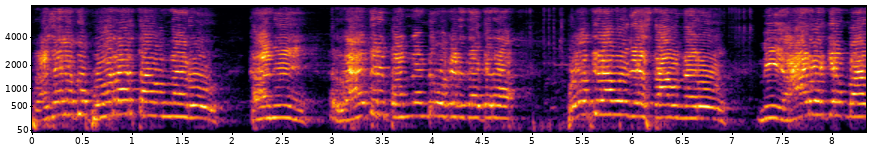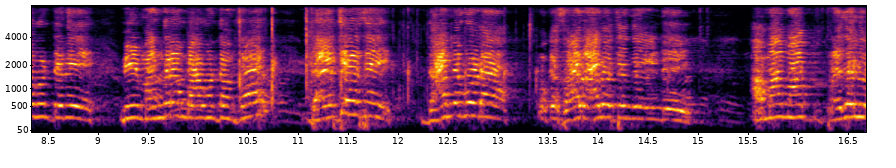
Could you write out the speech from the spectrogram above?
ప్రజలకు పోరాడుతా ఉన్నారు కానీ రాత్రి పన్నెండు ఒకటి దగ్గర ప్రోగ్రాములు చేస్తా ఉన్నారు. మీ ఆరోగ్యం బాగుంటేనే మీ మందిరం బాగుంటాం సార్. దయచేసి దాన్ని కూడా ఒకసారి ఆలోచన చేయండి. అమ్మా మా ప్రజలు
